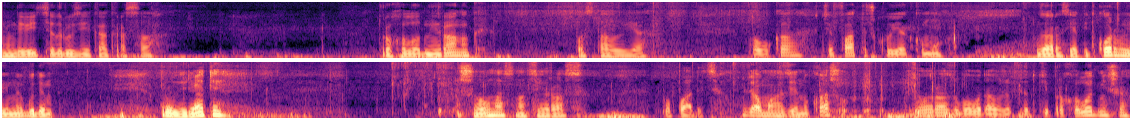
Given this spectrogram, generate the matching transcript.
Ну, Дивіться, друзі, яка краса. Прохолодний ранок. Поставив я паука чи фаточку, як кому. Зараз я підкормлю і ми будемо провіряти, що у нас на цей раз попадеться. Взяв магазину кашу цього разу, бо вода вже все-таки прохолодніша.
